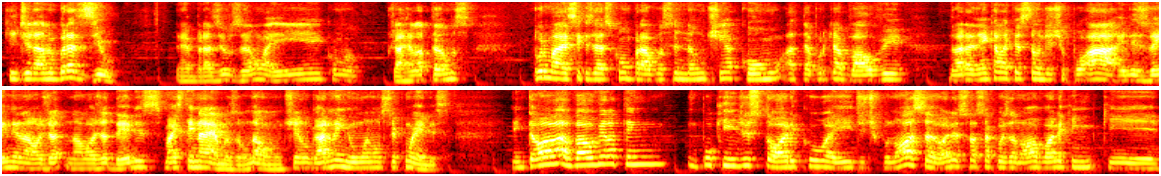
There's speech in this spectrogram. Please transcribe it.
que dirá no Brasil. Né? Brasilzão aí, como já relatamos, por mais que você quisesse comprar, você não tinha como, até porque a Valve não era nem aquela questão de tipo, ah, eles vendem na loja, na loja deles, mas tem na Amazon. Não, não tinha lugar nenhum a não ser com eles. Então a Valve ela tem um pouquinho de histórico aí de tipo, nossa, olha só essa coisa nova, olha que, que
